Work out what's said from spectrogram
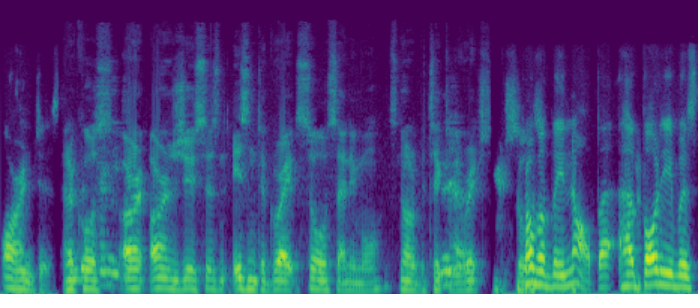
oranges. And of course, or, orange juice isn't, isn't a great source anymore. It's not a particularly no, rich source. Probably not. But her body was,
